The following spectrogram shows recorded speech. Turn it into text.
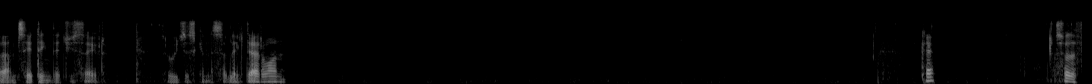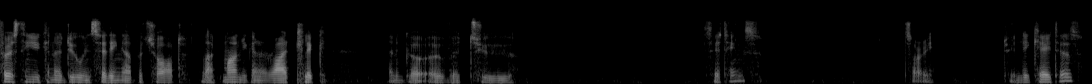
um, setting that you saved. So we're just going to select that one. Okay. So the first thing you're going to do in setting up a chart like mine, you're going to right click and go over to settings. Sorry, to indicators.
